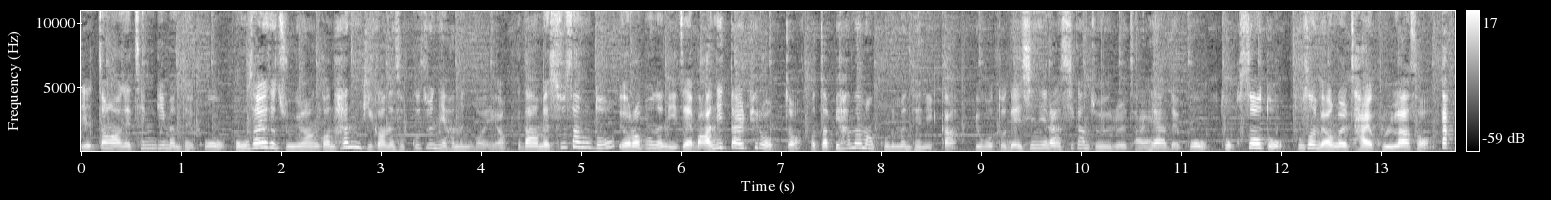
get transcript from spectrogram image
일정하게 챙기면 되고 봉사에서 중요한 건 한 기관에서 꾸준히 하는 거예요. 그 다음에 수상도 여러분은 이제 많이 딸 필요 없죠. 어차피 하나만 고르면 되니까 이것도 내신이랑 시간 조율을 잘 해야 되고 독서도 도서명을 잘 골라서 딱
